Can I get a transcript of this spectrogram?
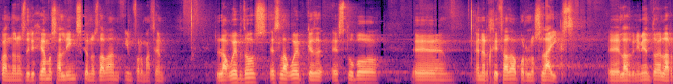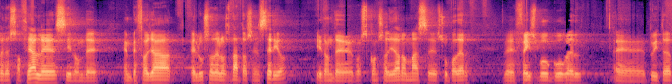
cuando nos dirigíamos a links que nos daban información. La Web 2 es la web que estuvo eh, energizada por los likes, el advenimiento de las redes sociales y donde empezó ya el uso de los datos en serio y donde pues, consolidaron más su poder Facebook, Google, Twitter,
